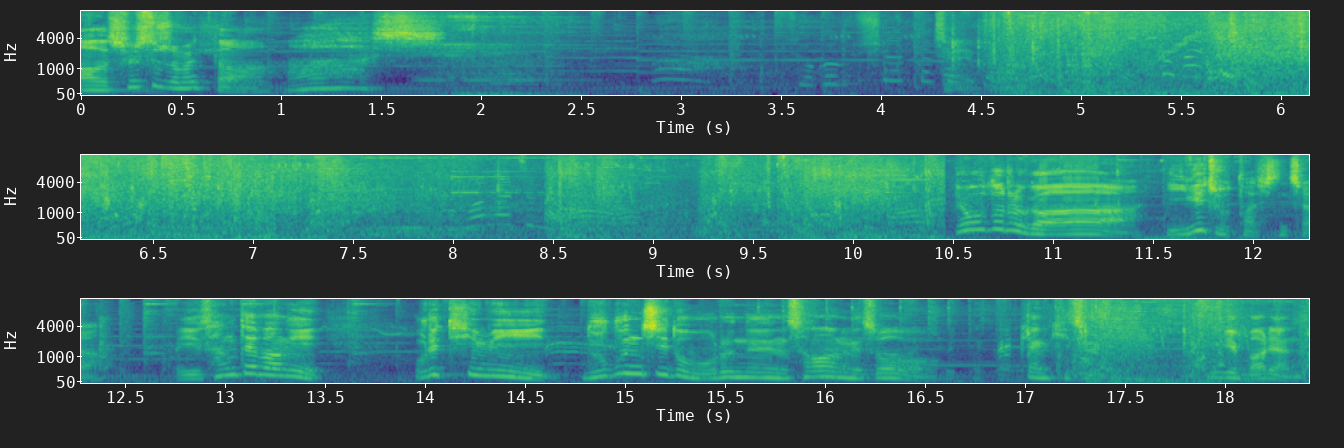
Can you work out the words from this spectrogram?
아나 실수 좀 했다. 아씨. 조금 쉬었다 가 당황하지 마. 헤오드르가 이게 좋다 진짜. 이 상대방이 우리 팀이 누군지도 모르는 상황에서 그냥 기술 이게 말이 안 돼.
